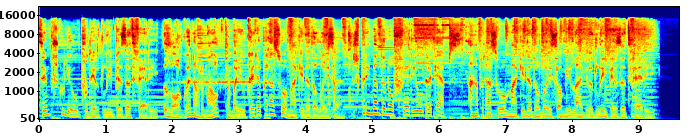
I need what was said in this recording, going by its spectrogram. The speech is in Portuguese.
sempre escolheu o poder de limpeza de Ferry, Logo é normal que também o queira para a sua máquina da loiça. Experimenta o novo Ferry Ultra Caps. Abra a sua máquina da loiça ao milagre de limpeza de Ferry.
